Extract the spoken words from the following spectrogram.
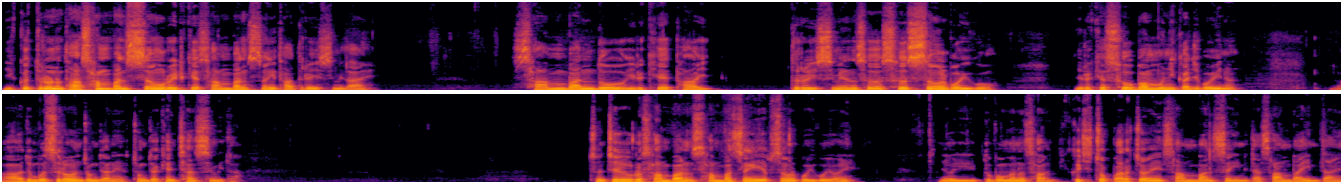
이 끝으로는 다 삼반성으로 이렇게 삼반성이 다 들어 있습니다. 삼반도 이렇게 다 들어 있으면서 서성을 보이고 이렇게 소반 무늬까지 보이는 아주 멋스러운 종자네요. 종자 괜찮습니다. 전체적으로 삼반 삼반성의 엽성을 보이고요. 여기 또 보면은 사, 끝이 쪽 빨았죠. 삼반성입니다. 삼반입니다.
